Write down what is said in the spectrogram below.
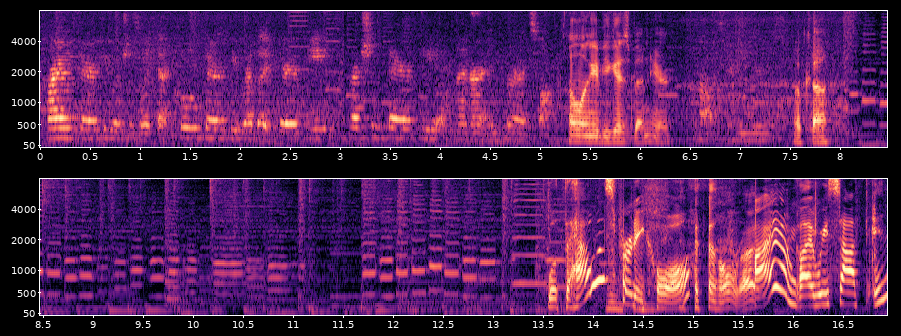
cryotherapy, which is like that cold therapy, red light therapy, compression therapy, and then our infrared sauna. How long have you guys been here? About three years. Okay. Well, that was pretty cool. All right. I am glad we stopped in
